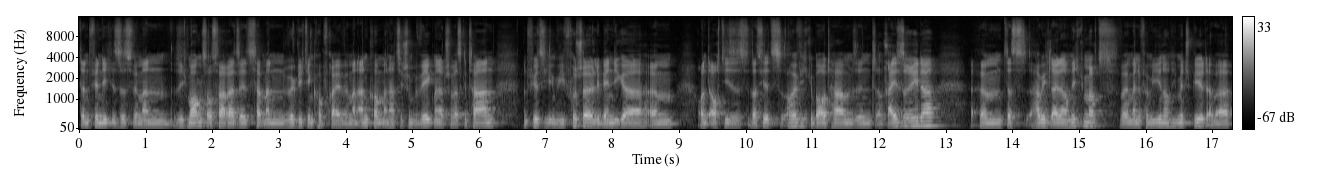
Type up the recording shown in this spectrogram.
dann finde ich, ist es, wenn man sich morgens aufs Fahrrad setzt, hat man wirklich den Kopf frei. Wenn man ankommt, man hat sich schon bewegt, man hat schon was getan, man fühlt sich irgendwie frischer, lebendiger. Ähm, und auch dieses, was wir jetzt häufig gebaut haben, sind Reiseräder. Ähm, das habe ich leider noch nicht gemacht, weil meine Familie noch nicht mitspielt. Aber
